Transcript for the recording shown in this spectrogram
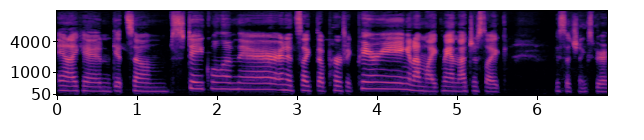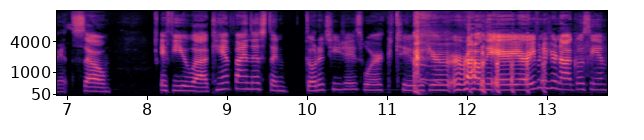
and I can get some steak while I'm there, and it's like the perfect pairing. And I'm like, man, that just like is such an experience. So if you uh, can't find this, then go to TJ's work too. If you're around the area, or even if you're not, go see him.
